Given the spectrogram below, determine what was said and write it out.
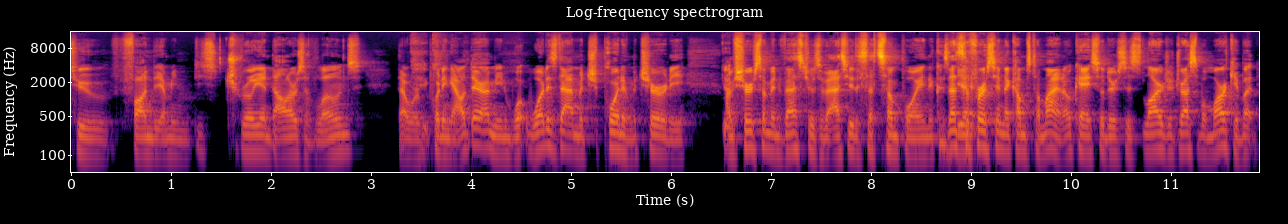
to fund? I mean, these trillion dollars of loans that we're putting out there. I mean, what what is that mat- point of maturity? I'm sure some investors have asked you this at some point because that's yeah. the first thing that comes to mind. Okay, so there's this large addressable market, but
